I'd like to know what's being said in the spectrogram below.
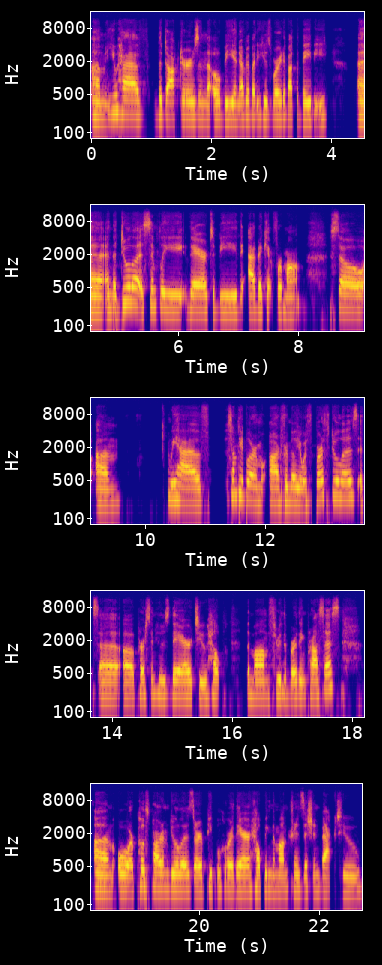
Um, you have the doctors and the OB and everybody who's worried about the baby uh, and the doula is simply there to be the advocate for mom. So um, we have some people are, are familiar with birth doulas. It's a, a, person who's there to help the mom through the birthing process, um, or postpartum doulas or people who are there helping the mom transition back to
